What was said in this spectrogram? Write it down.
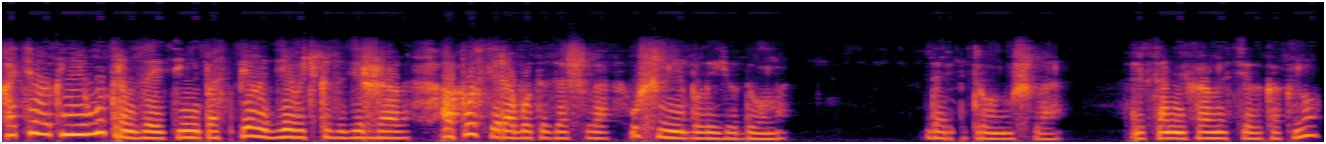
Хотела к ней утром зайти, не поспела, девочка задержала, а после работы зашла, уж не было ее дома. Дарья Петровна ушла. Александра Михайловна села к окну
